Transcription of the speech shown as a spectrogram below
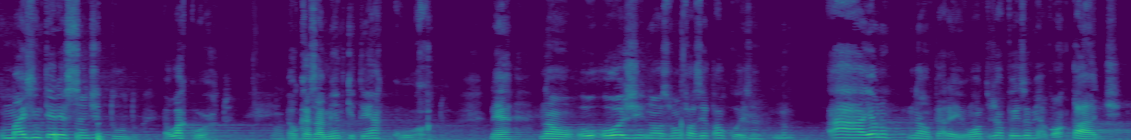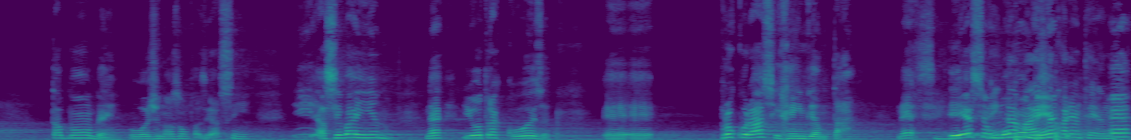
o mais interessante de tudo é o acordo. É o casamento que tem acordo, né? Não, hoje nós vamos fazer tal coisa. Ah, eu não. Não, peraí, ontem já fez a minha vontade. Tá bom, bem, hoje nós vamos fazer assim. E assim vai indo, né? E outra coisa, é, é procurar se reinventar, né? Sim. Esse é um Ainda bom mais momento. Na quarentena. É,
